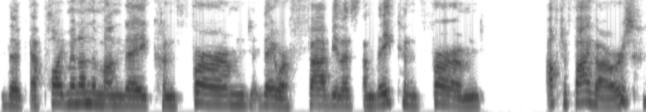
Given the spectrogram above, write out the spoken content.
the appointment on the Monday confirmed they were fabulous. And they confirmed after five hours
